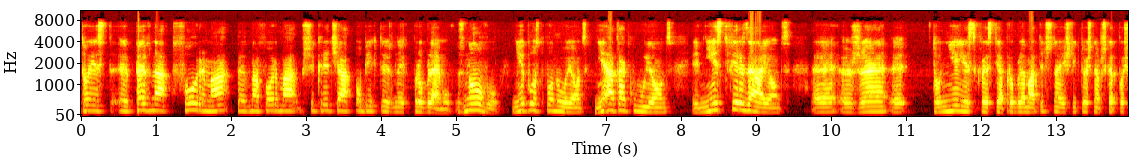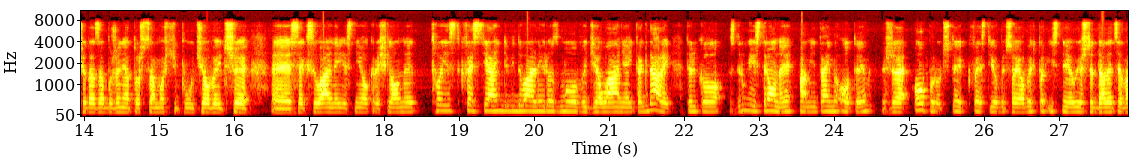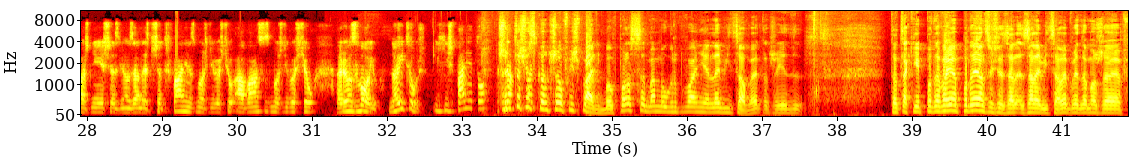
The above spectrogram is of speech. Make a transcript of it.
to jest pewna forma, pewna forma przykrycia obiektywnych problemów. Znowu, nie postponując, nie atakując, nie stwierdzając, E, że e, to nie jest kwestia problematyczna, jeśli ktoś na przykład posiada zaburzenia tożsamości płciowej czy e, seksualnej, jest nieokreślony, to jest kwestia indywidualnej rozmowy, działania i tak dalej. Tylko z drugiej strony pamiętajmy o tym, że oprócz tych kwestii obyczajowych to istnieją jeszcze dalece ważniejsze związane z przetrwaniem, z możliwością awansu, z możliwością rozwoju. No i cóż, i Hiszpanie to... Czym to się skończyło w Hiszpanii? Bo w Polsce mamy ugrupowanie lewicowe, to znaczy to takie podawają, podające się za, lewicowe. Wiadomo, że w,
